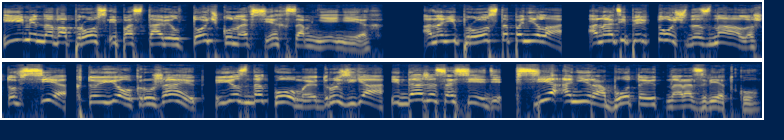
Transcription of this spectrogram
Именно вопрос и поставил точку на всех сомнениях. Она не просто поняла, она теперь точно знала, что все, кто ее окружают, ее знакомые, друзья и даже соседи, все они работают на разведку.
